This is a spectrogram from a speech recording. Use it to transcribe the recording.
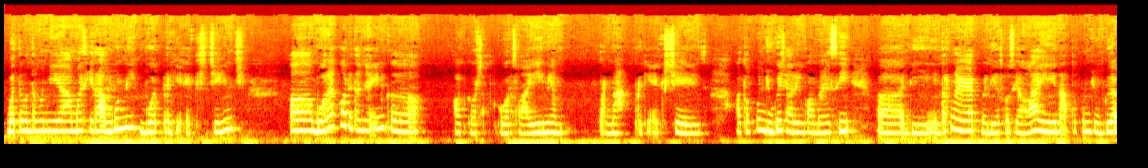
buat teman-teman yang masih ragu nih buat pergi exchange, uh, boleh kok ditanyain ke outgoers outgoers lain yang pernah pergi exchange ataupun juga cari informasi uh, di internet, media sosial lain ataupun juga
